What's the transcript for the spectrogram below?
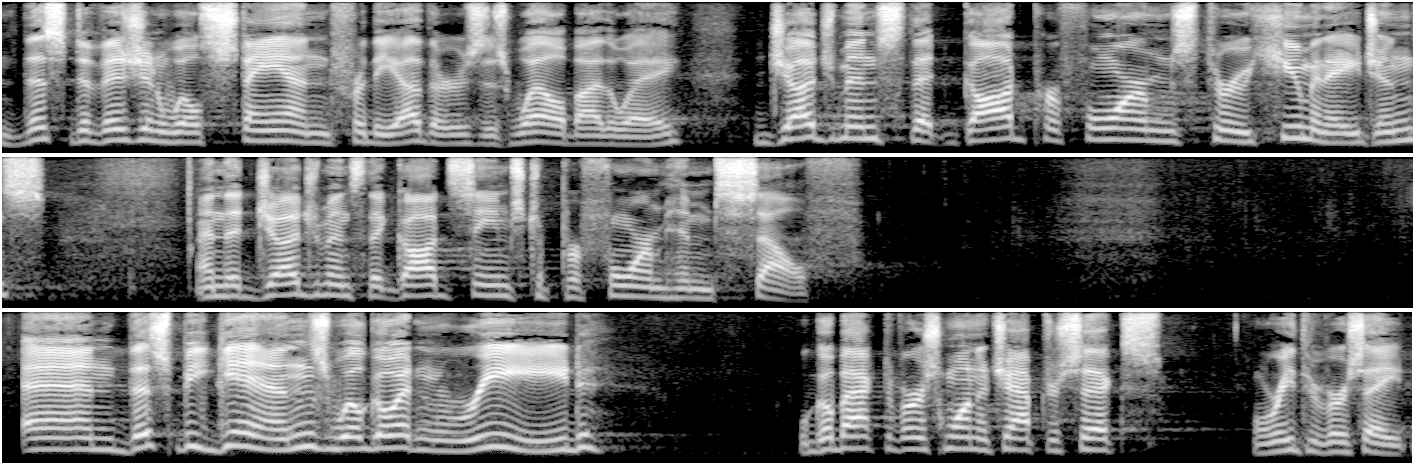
This division will stand for the others as well, by the way. Judgments that God performs through human agents, and the judgments that God seems to perform himself. And this begins, we'll go ahead and read We'll go back to verse 1 of chapter 6. We'll read through verse 8.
